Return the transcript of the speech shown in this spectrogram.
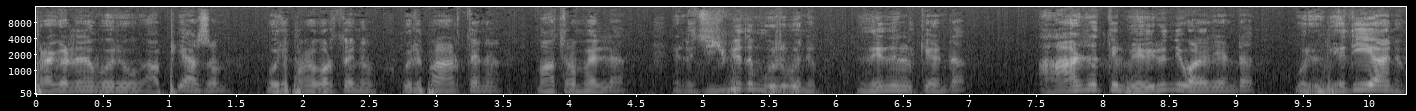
പ്രകടനം ഒരു അഭ്യാസം ഒരു പ്രവർത്തനം ഒരു പ്രാർത്ഥന മാത്രമല്ല എന്റെ ജീവിതം മുഴുവനും നിലനിൽക്കേണ്ട ആഴത്തിൽ വേരുന്നി വളരേണ്ട ഒരു വ്യതിയാനം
